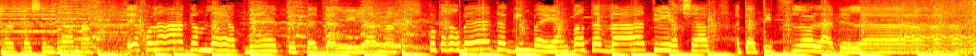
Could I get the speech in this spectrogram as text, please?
מלכה של דרמה ויכולה גם להפנט את הדלי למה? כל כך הרבה דגים בים כבר טבעתי עכשיו אתה תצלול עד אליי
